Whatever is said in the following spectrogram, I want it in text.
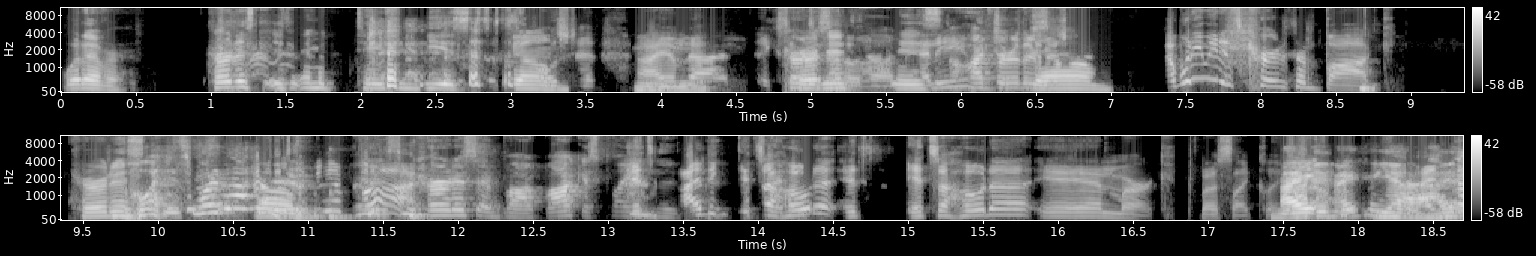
whatever. Curtis is an imitation. He is This is dumb. I am Hmm. not accepting Curtis Ahoda. is Any 100% further? Dumb. What do you mean it's Curtis and Bach? Curtis What? is What did that dumb. do? Me and It's Curtis and Bach. Bach is playing. It's, the- I think it's a Hoda. It's it's a Hoda and Merc most likely. I- I, I think, think yeah, so. I, No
